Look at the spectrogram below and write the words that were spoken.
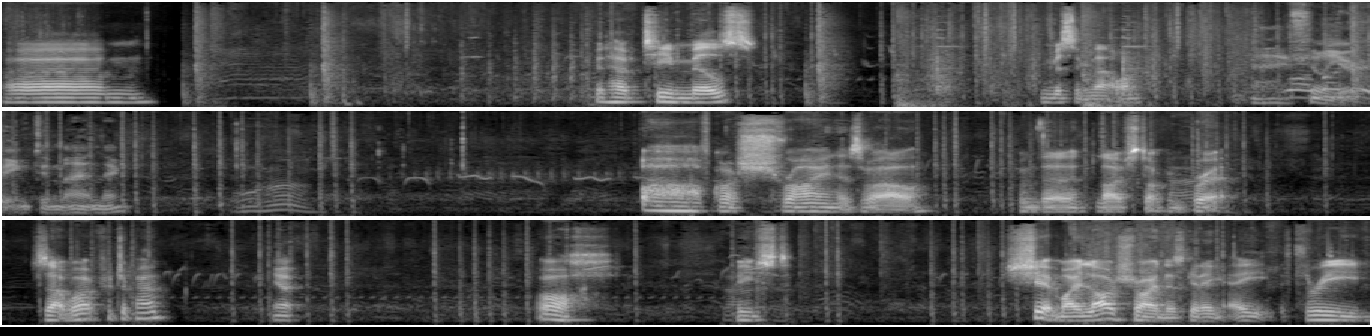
Um. Could have Team Mills. Missing that one. I feel you're being demanding. Oha. Oh, I've got a shrine as well from the livestock and Brit. Does that work for Japan? Yep. Oh, beast. Shit, my large shrine is getting eight, three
